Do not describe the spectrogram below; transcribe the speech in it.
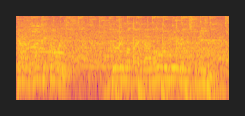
Garrett Magic College, doing what they've done all year in this division.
